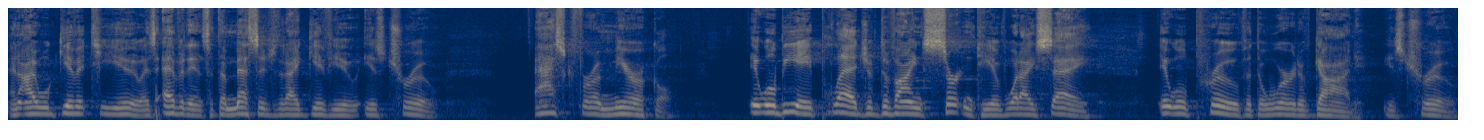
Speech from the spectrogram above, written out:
and I will give it to you as evidence that the message that I give you is true. Ask for a miracle. It will be a pledge of divine certainty of what I say. It will prove that the word of God is true.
